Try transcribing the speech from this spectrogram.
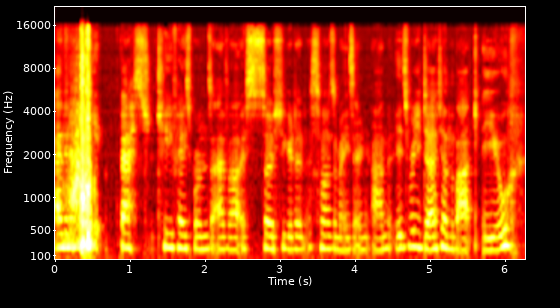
And then I have the best Too Faced bronzer ever. It's so, so good and it smells amazing and it's really dirty on the back. Ew.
